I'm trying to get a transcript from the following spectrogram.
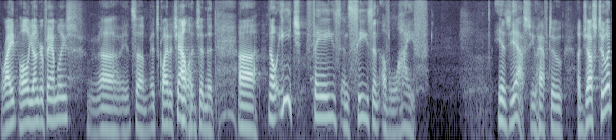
right? All younger families, uh, it's, uh, it's quite a challenge, isn't it? Uh, no, each phase and season of life is yes, you have to adjust to it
